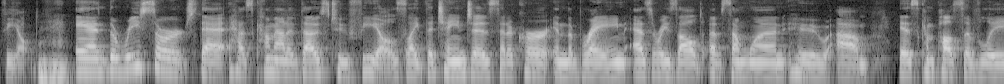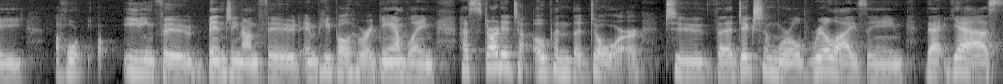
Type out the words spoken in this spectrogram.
field. Mm-hmm. And the research that has come out of those two fields, like the changes that occur in the brain as a result of someone who um, is compulsively eating food, binging on food, and people who are gambling, has started to open the door to the addiction world realizing that yes,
